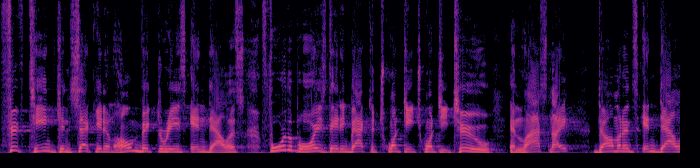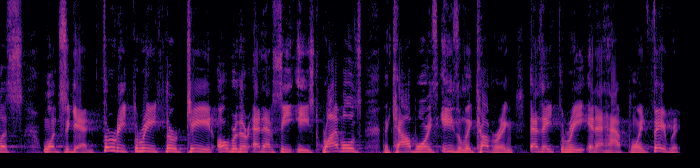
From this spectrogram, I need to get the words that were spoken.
15 consecutive home victories in Dallas for the boys dating back to 2022. And last last night, dominance in Dallas once again. 33 13 over their NFC East rivals. The Cowboys easily covering as a three and a half point favorite.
